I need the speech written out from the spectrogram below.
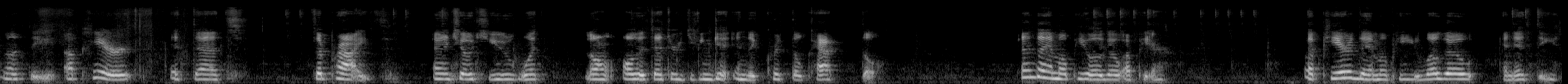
Let's see, up here it says surprise, and it shows you what all, all the accessories you can get in the crystal capsule. And the MLP logo up here. Up here, the MLP logo and Izzy.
